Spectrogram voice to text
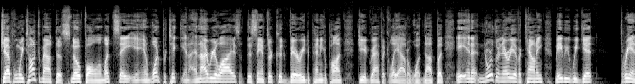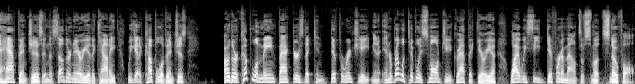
Jeff, when we talk about the snowfall, and let's say in one particular, and I realize this answer could vary depending upon geographic layout and whatnot, but in a northern area of a county, maybe we get three and a half inches. In the southern area of the county, we get a couple of inches. Are there a couple of main factors that can differentiate in a, in a relatively small geographic area why we see different amounts of sm- snowfall?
